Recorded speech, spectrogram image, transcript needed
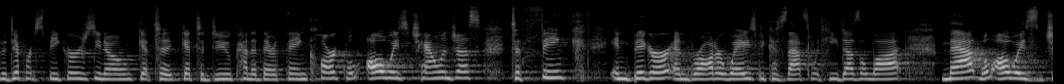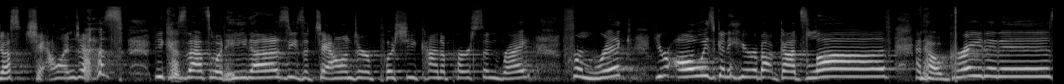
the different speakers, you know, get to get to do kind of their thing. Clark will always challenge us to think in bigger and broader ways because that's what he does a lot. Matt will always just challenge us because that's what he does. He's a challenger, pushy kind of person, right? From Rick, you're always going to hear about God's love and how great it is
